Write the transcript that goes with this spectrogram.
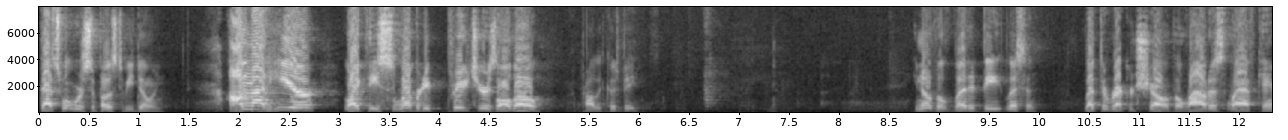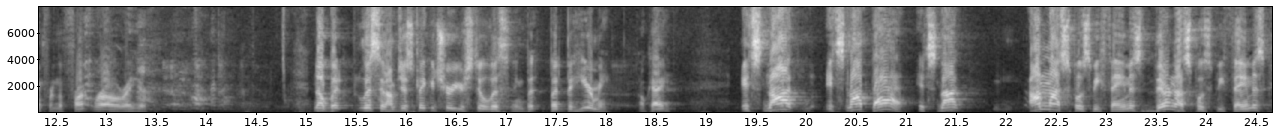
That's what we're supposed to be doing. I'm not here like these celebrity preachers, although I probably could be. You know, the let it be, listen, let the record show the loudest laugh came from the front row right here. No, but listen, I'm just making sure you're still listening. But but but hear me, okay? It's not it's not that. It's not I'm not supposed to be famous. They're not supposed to be famous.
